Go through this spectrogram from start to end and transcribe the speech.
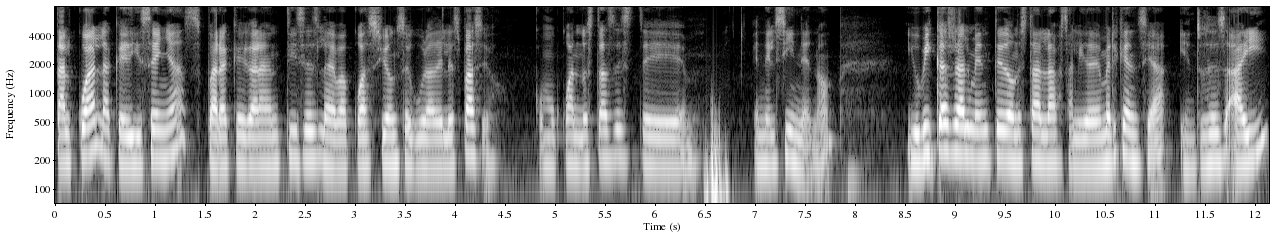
tal cual la que diseñas para que garantices la evacuación segura del espacio, como cuando estás este, en el cine, ¿no? Y ubicas realmente dónde está la salida de emergencia y entonces ahí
